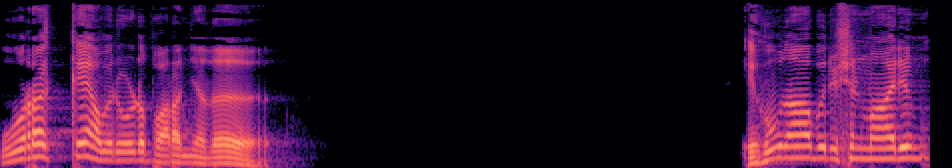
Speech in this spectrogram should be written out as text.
ഉറക്കെ അവരോട് പറഞ്ഞത് യഹൂദാപുരുഷന്മാരും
